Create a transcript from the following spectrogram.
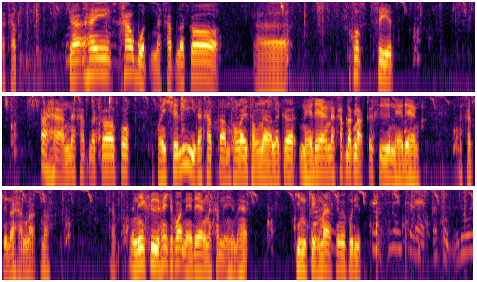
นะครับ จะให้ข้าวบดนะครับแล้วก็อ่าพวกเศษ อาหารนะครับ แล้วก็พวกหอยเชอรี่นะครับ ตามท้องไร่ท้องนาแล้วก็แหนแดงนะครับ หลักๆ ก็คือแหนแดงนะครับ เป็นอาหารหลักเนาะครับอันนี้คือให้เฉพาะแหนแดงนะครับเนี่ยเห็นไหมฮะกินเก่งมากใช่ไหมผู้ดิตให้ให้แกลบผสมด้วย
